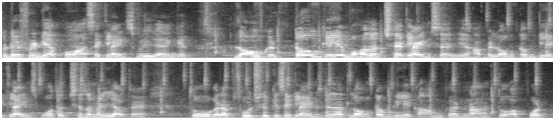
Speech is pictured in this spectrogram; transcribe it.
तो डेफिनेटली आपको वहाँ से क्लाइंट्स मिल जाएँगे। लॉन्ग टर्म के लिए बहुत अच्छे क्लाइंट्स हैं। यहाँ पे लॉन्ग टर्म के लिए क्लाइंट्स बहुत अच्छे से मिल जाते हैं। तो अगर आप सोच रहे हो किसी क्लाइंट्स के साथ लॉन्ग टर्म के लिए काम करना तो अपवर्क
